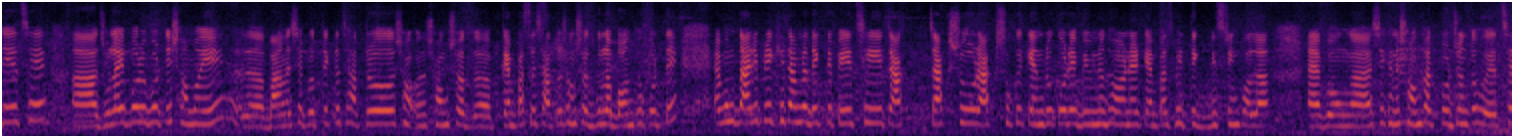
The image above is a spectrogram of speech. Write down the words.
চেয়েছে জুলাই পরবর্তী সময়ে বাংলাদেশের প্রত্যেকটা ছাত্র সংসদ ক্যাম্পাসের ছাত্র সংসদগুলো বন্ধ করতে এবং তারই প্রেক্ষিতে আমরা দেখতে পেয়েছি চাক চাকসু, রাকসুকে কেন্দ্র করে বিভিন্ন ধরনের ক্যাম্পাস ভিত্তিক বিশৃঙ্খলা এবং সেখানে সংঘাত পর্যন্ত হয়েছে।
